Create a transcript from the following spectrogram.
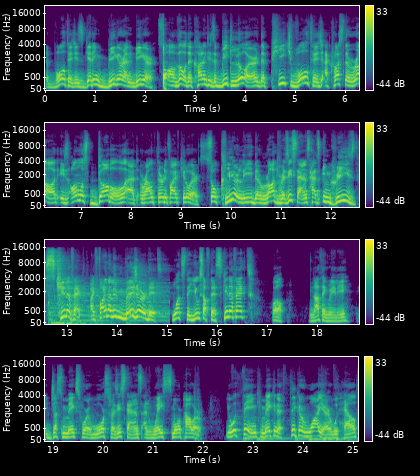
the voltage is getting bigger and bigger. So although the current is a bit lower, the peak voltage across the rod is almost double at around 35 kilohertz. So clearly the rod resistance has increased. Skin effect. I finally measured it. What's the use of the skin effect? Well, nothing really. It just makes for a worse resistance and wastes more power. You would think making a thicker wire would help,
